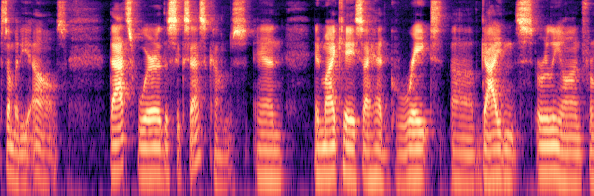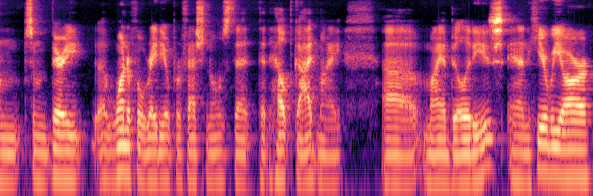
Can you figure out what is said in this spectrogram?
somebody else, that's where the success comes. And in my case, I had great uh, guidance early on from some very uh, wonderful radio professionals that that helped guide my uh, my abilities. And here we are.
